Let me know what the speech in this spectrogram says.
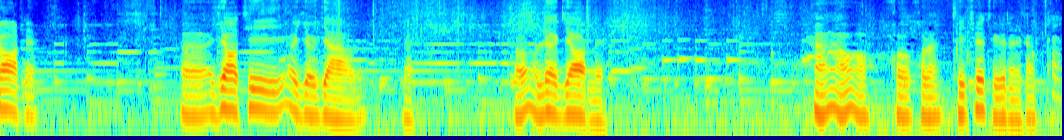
ยอดเนี่ยเอ่อยอดที่เอายาวๆนะเราเอาเลือกยอดเลยอะเอาเอาคนคนละที่ช่วยถือหน่อยครับครับ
